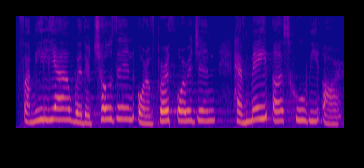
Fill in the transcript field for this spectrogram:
Familia, whether chosen or of birth origin, have made us who we are,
